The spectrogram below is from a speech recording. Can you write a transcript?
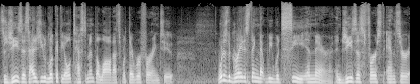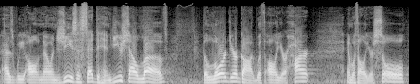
So, Jesus, as you look at the Old Testament, the law, that's what they're referring to. What is the greatest thing that we would see in there? And Jesus' first answer, as we all know, and Jesus said to him, You shall love the Lord your God with all your heart and with all your soul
